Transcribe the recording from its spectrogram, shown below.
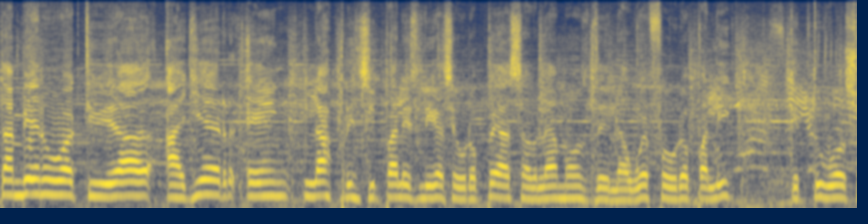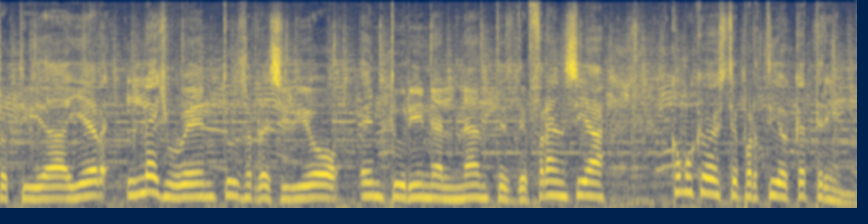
También hubo actividad ayer en las principales ligas europeas, hablamos de la UEFA Europa League que tuvo su actividad ayer. La Juventus recibió en Turín al Nantes de Francia. ¿Cómo quedó este partido, Catherine?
